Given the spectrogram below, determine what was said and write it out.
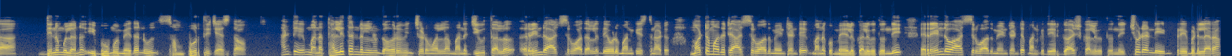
దినములను ఈ భూమి మీద నువ్వు సంపూర్తి చేస్తావు. అంటే మన తల్లిదండ్రులను గౌరవించడం వల్ల మన జీవితాల్లో రెండు ఆశీర్వాదాలు దేవుడు మనకి ఇస్తున్నాడు. మొట్టమొదటి ఆశీర్వాదం ఏంటంటే మనకు మేలు కలుగుతుంది. రెండవ ఆశీర్వాదం ఏంటంటే మనకు దీర్ఘాయుష్ కలుగుతుంది. చూడండి ప్రియబిడ్డలారా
